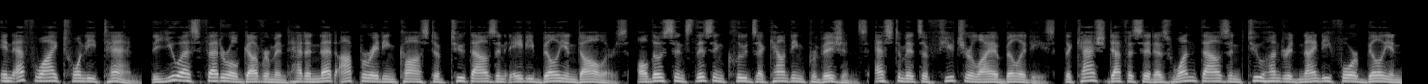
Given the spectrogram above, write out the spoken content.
In FY 2010, the U.S. federal government had a net operating cost of $2,080 billion, although since this includes accounting provisions estimates of future liabilities, the cash deficit is $1,294 billion.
